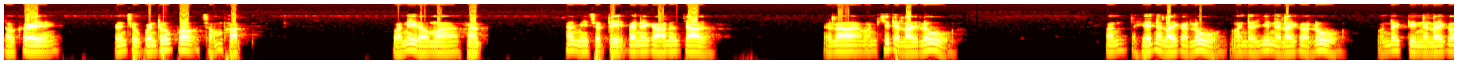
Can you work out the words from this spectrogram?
เราเคยเป็นสุขเป็นทุกข์เพราะสัมผัส วันนี้เรามาหัด ให้มีสติเป็นในการในใจ เวลามันคิดอะไรรู้มันเห็นอะไรก็รู้ มันได้ยินอะไรก็รู้ มันได้กลิ่นอะไรก็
